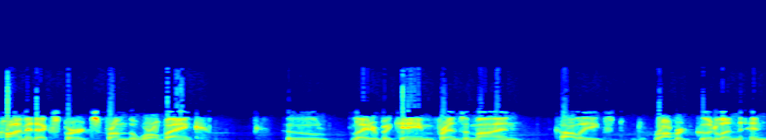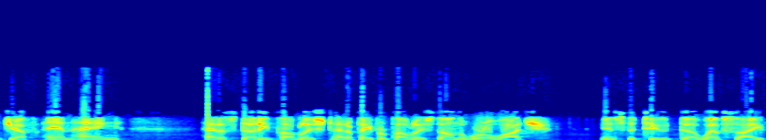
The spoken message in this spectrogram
climate experts from the World Bank, who later became friends of mine, colleagues, Robert Goodland and Jeff Anhang, had a study published, had a paper published on the Worldwatch Institute uh, website.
